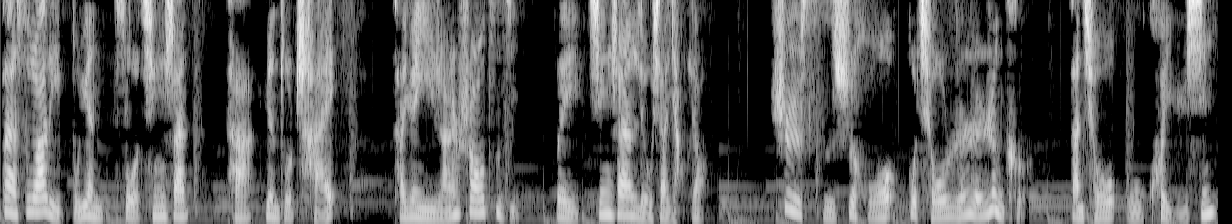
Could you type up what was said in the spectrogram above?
但苏格拉底不愿做青山，他愿做柴，他愿意燃烧自己，为青山留下养料。是死是活，不求人人认可，但求无愧于心。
